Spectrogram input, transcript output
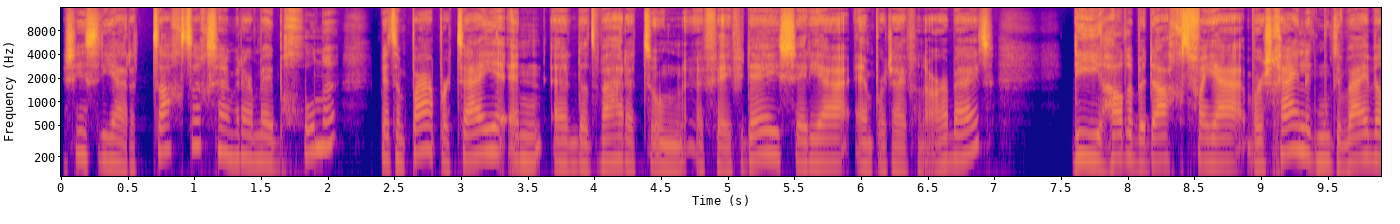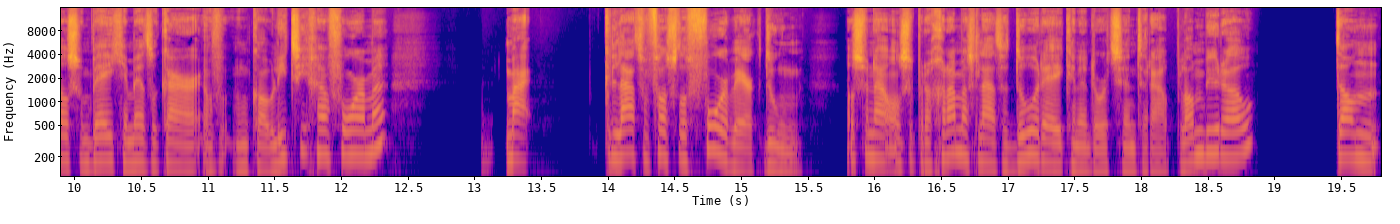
Sinds de jaren 80 zijn we daarmee begonnen met een paar partijen. En uh, dat waren toen VVD, CDA en Partij van de Arbeid. Die hadden bedacht van ja, waarschijnlijk moeten wij wel zo'n beetje met elkaar een, een coalitie gaan vormen. Maar laten we vast wat voorwerk doen. Als we nou onze programma's laten doorrekenen door het Centraal Planbureau, dan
